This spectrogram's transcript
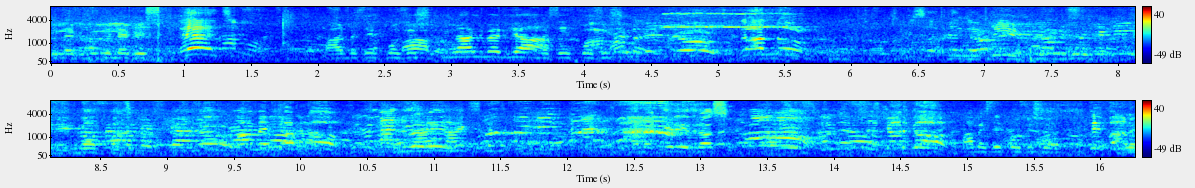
Δουλεύεις, που δουλεύεις. Έτσι. Πάμε safe position. Την άλλη μεριά. Πάμε safe position. Κάτω. Είσαι δεν εκεί. Πάμε Γιώργο. Πάμε κύριε δράση. Δούλεψε Γιώργο. Πάμε safe position. Τι πάνε.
